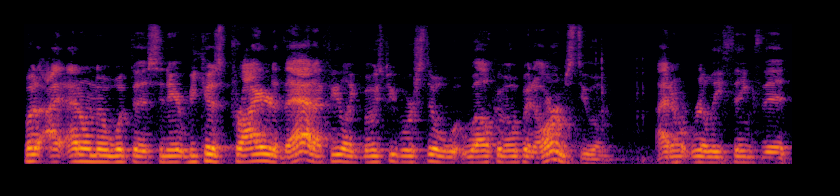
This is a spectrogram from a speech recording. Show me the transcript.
But I, I don't know what the scenario because prior to that, I feel like most people were still welcome open arms to him. I don't really think that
